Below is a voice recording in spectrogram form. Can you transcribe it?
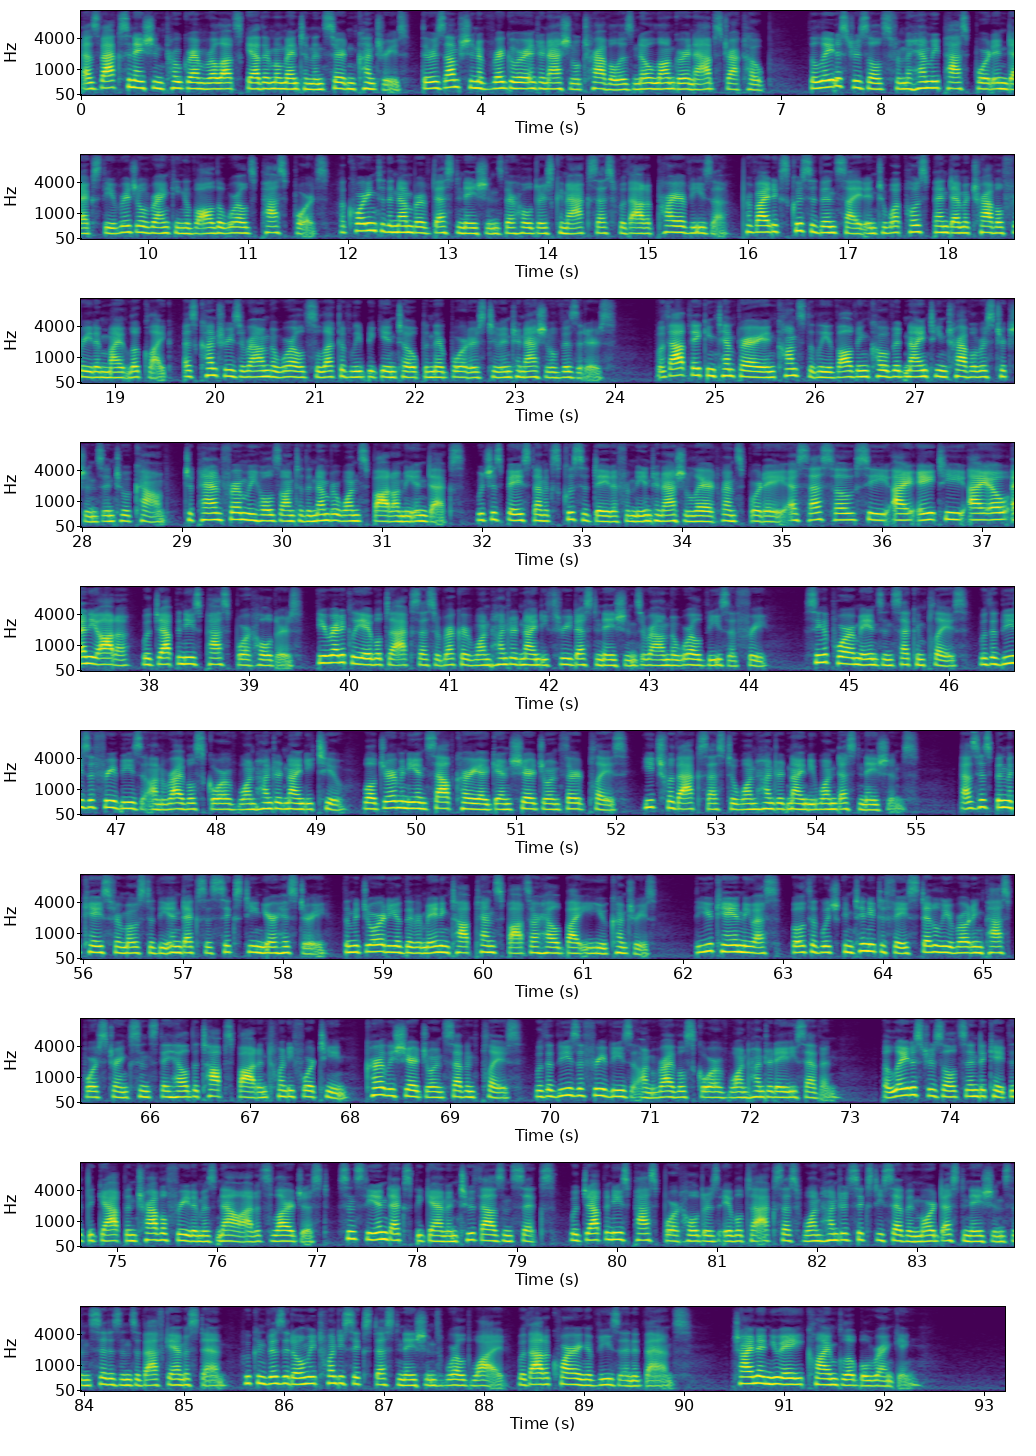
As vaccination program rollouts gather momentum in certain countries, the resumption of regular international travel is no longer an abstract hope. The latest results from the Henley Passport Index, the original ranking of all the world's passports, according to the number of destinations their holders can access without a prior visa, provide exclusive insight into what post pandemic travel freedom might look like as countries around the world selectively begin to open their borders to international visitors. Without taking temporary and constantly evolving COVID 19 travel restrictions into account, Japan firmly holds on to the number one spot on the index, which is based on exclusive data from the International Air Transport Association IATA, with Japanese passport holders theoretically able to access a record 193 destinations around the world visa free. Singapore remains in second place, with a visa free visa on arrival score of 192, while Germany and South Korea again share joint third place, each with access to 191 destinations. As has been the case for most of the index's 16 year history, the majority of the remaining top 10 spots are held by EU countries. The UK and the US, both of which continue to face steadily eroding passport strength since they held the top spot in 2014, currently share joint seventh place, with a visa free visa on arrival score of 187. The latest results indicate that the gap in travel freedom is now at its largest since the index began in 2006, with Japanese passport holders able to access 167 more destinations than citizens of Afghanistan, who can visit only 26 destinations worldwide without acquiring a visa in advance. China and UAE climb global ranking.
